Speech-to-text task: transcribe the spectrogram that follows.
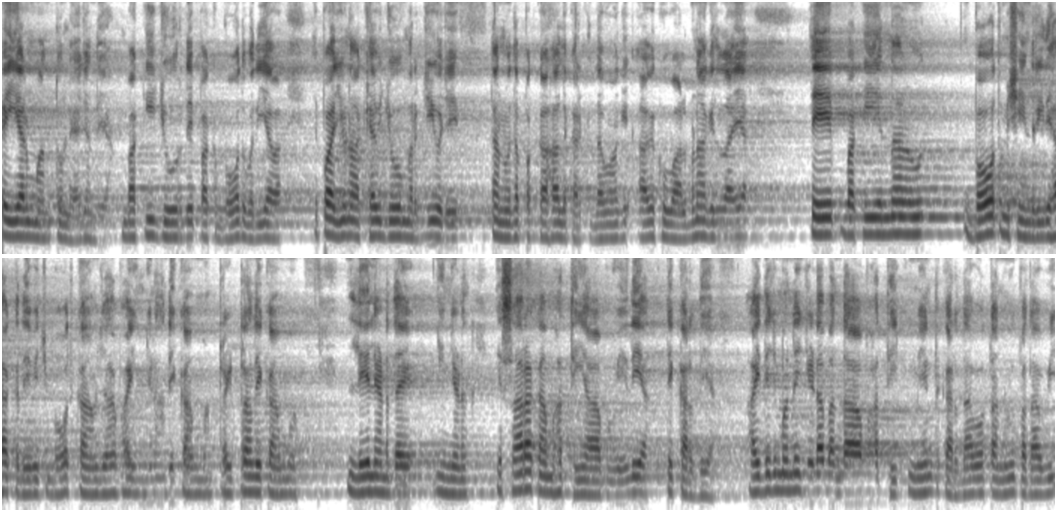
ਕਈ ਵਾਰ ਮਨ ਤੋਂ ਲੈ ਜਾਂਦੇ ਆ। ਬਾਕੀ ਜ਼ੋਰ ਦੇ ਪੱਕ ਬਹੁਤ ਵਧੀਆ ਵਾ ਤੇ ਭਾਜੀ ਉਹਨਾਂ ਆਖਿਆ ਵੀ ਜੋ ਮਰਜ਼ੀ ਹੋ ਜੇ, ਤੁਹਾਨੂੰ ਇਹਦਾ ਪੱਕਾ ਹੱਲ ਕਰਕੇ ਦੇਵਾਂਗੇ। ਆ ਵੇਖੋ ਵਾਲ ਬਣਾ ਕੇ ਲਾਏ ਆ ਤੇ ਬਾਕੀ ਇਹਨਾਂ ਨੂੰ ਬਹੁਤ ਮਸ਼ੀਨਰੀ ਦੇ ਹੱਕ ਦੇ ਵਿੱਚ ਬਹੁਤ ਕਾਮਯਾਬ ਆ ਇੰਜਣਾਂ ਦੇ ਕੰਮ, ਟਰੈਕਟਰਾਂ ਦੇ ਕੰਮ ਲੇ ਲੈਂਡ ਦਾ ਇੰਜਣ, ਇਹ ਸਾਰਾ ਕੰਮ ਹੱਥੀਂ ਆਪ ਵੇਖਦੇ ਆ ਤੇ ਕਰਦੇ ਆ। ਅੱਜ ਦੇ ਜ਼ਮਾਨੇ ਜਿਹੜਾ ਬੰਦਾ ਆਪ ਹੱਥੀਂ ਮਿਹਨਤ ਕਰਦਾ ਵਾ, ਉਹ ਤੁਹਾਨੂੰ ਵੀ ਪਤਾ ਵੀ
